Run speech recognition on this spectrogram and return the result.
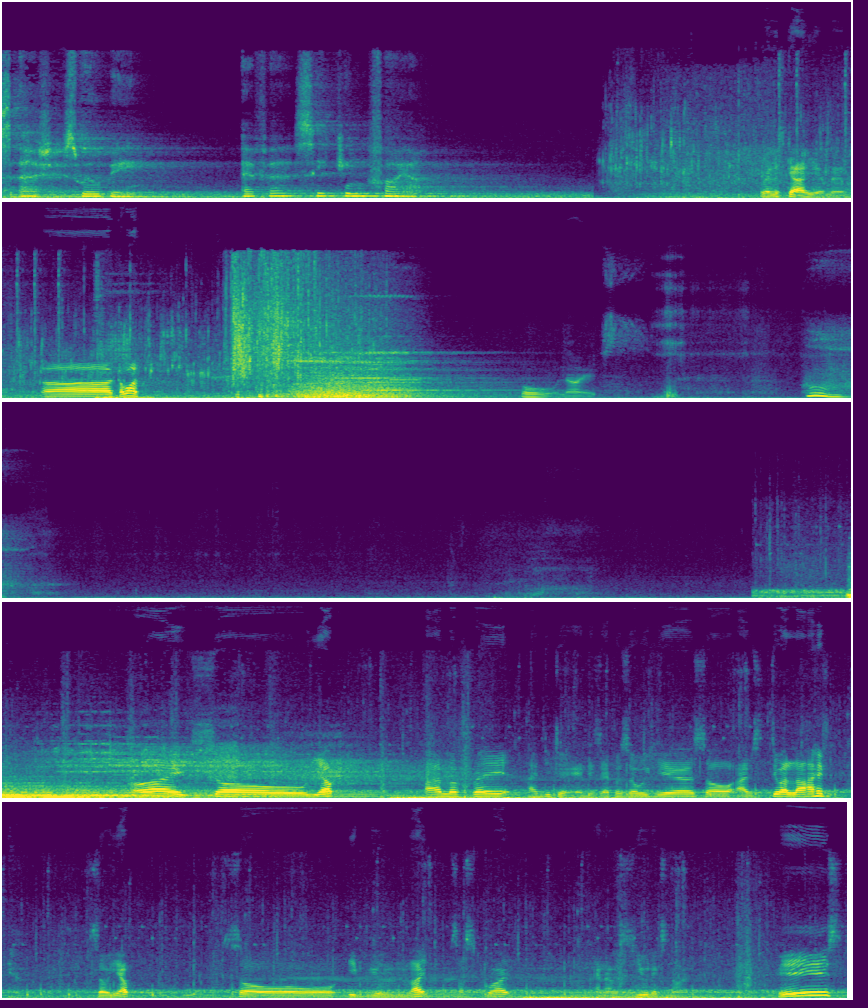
As ashes will be, ever seeking fire. Wait, let's get out of here, man. Uh, come on. Oh, nice. I'm afraid I need to end this episode here, so I'm still alive. so, yep. So, if you like, subscribe, and I'll see you next time. Peace!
